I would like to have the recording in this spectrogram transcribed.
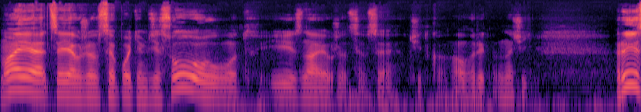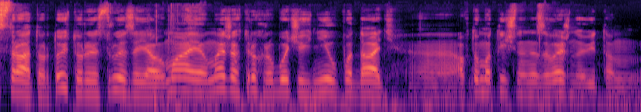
Має, це я вже все потім з'ясовував, і знаю вже це все чітко, алгоритм. Значить, реєстратор, той, хто реєструє заяву, має в межах трьох робочих днів подати е, автоматично, незалежно від там,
